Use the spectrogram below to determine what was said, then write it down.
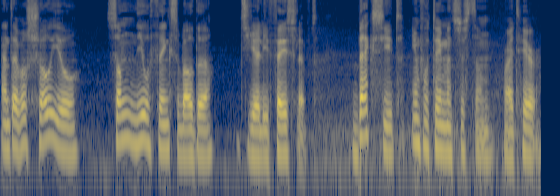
And I will show you some new things about the GLE facelift. Backseat infotainment system right here.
